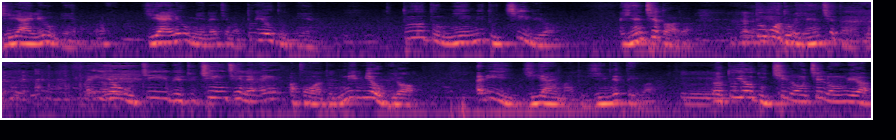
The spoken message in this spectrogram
ရေအိုင်လေးကိုမြင်တာပေါ့နော်ရေအိုင်လေးကိုမြင်တဲ့အချိန်မှာသူ့ရုပ်သူမြင်တာသူ့ရုပ်သူမြင်ပြီး तू ကြည့်ပြီးတော့အရန်ချစ်သွားတော့သူ့ကို तू အရန်ချစ်သွားအဲ့ရုပ်ကိုကြည့်ပြီး तू ချင်းချင်းနဲ့အဲ့အပေါ်က तू နစ်မြုပ်ပြီးတော့အဲ့ဒီရေအိုင်မှာ तू ရေနစ်တယ်ပါတော့သူ့ရုပ်သူချစ်လုံးချစ်လုံးပြီးတော့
